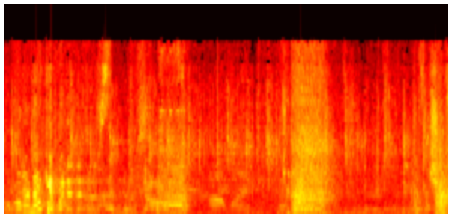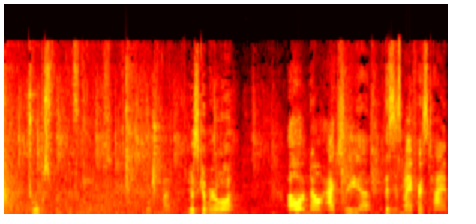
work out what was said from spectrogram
well, why don't I get one of those? Two different, different shit. Drugs for different kids. You guys come here a lot? Oh, no, actually, uh, this is my first time.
